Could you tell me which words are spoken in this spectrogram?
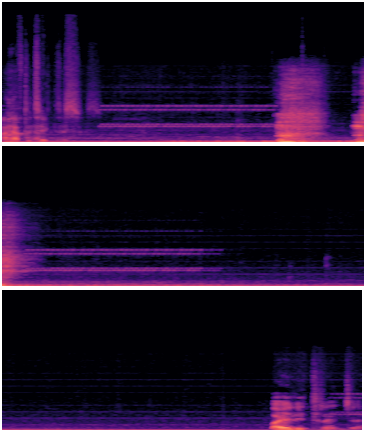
I have to take this. 마이 리틀 엔젤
